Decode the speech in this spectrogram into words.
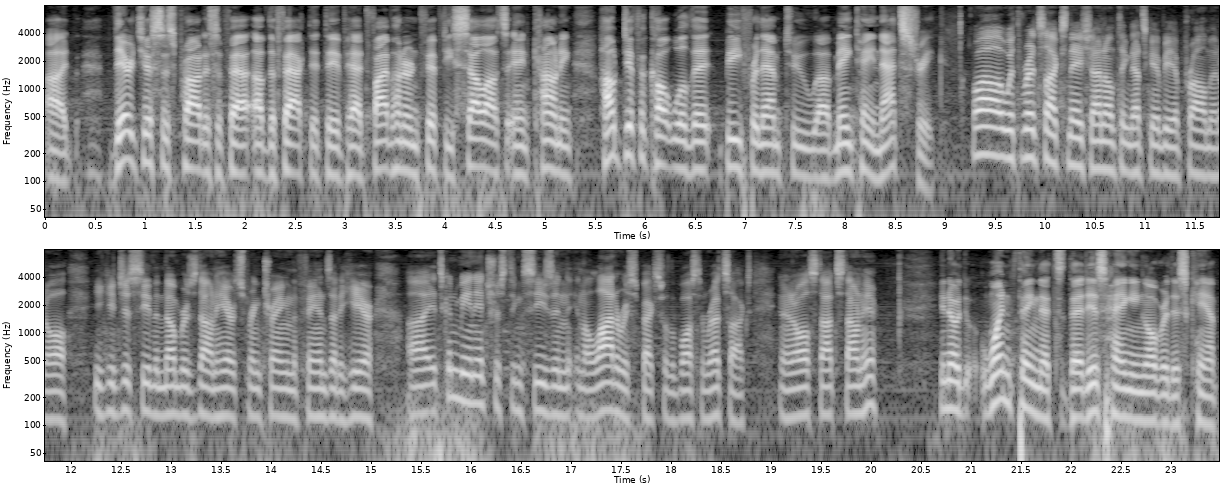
Uh, they're just as proud as of the fact that they've had 550 sellouts and counting. How difficult will it be for them to uh, maintain that streak? Well, with Red Sox Nation, I don't think that's going to be a problem at all. You can just see the numbers down here at spring training, the fans that are here. Uh, it's going to be an interesting season in a lot of respects for the Boston Red Sox, and it all starts down here. You know, one thing that's that is hanging over this camp,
